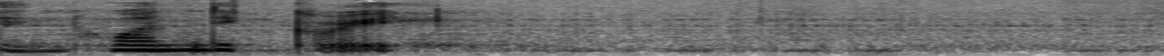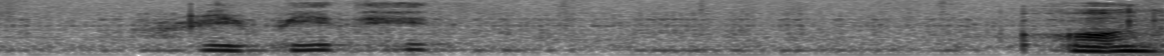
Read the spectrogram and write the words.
And one degree. Repeat it. One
